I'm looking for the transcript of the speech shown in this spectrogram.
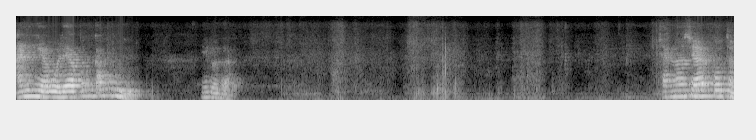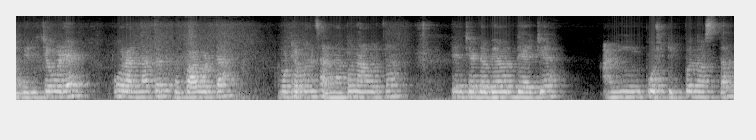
आणि या वड्या आपण कापून घेऊ. हे बघा छान अशा कोथिंबिरीच्या वड्या. पोरांना तर खूप आवडतात. मोठ्या माणसांना पण आवडतात. त्यांच्या डब्यावर द्यायच्या आणि पौष्टिक पण असतात.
